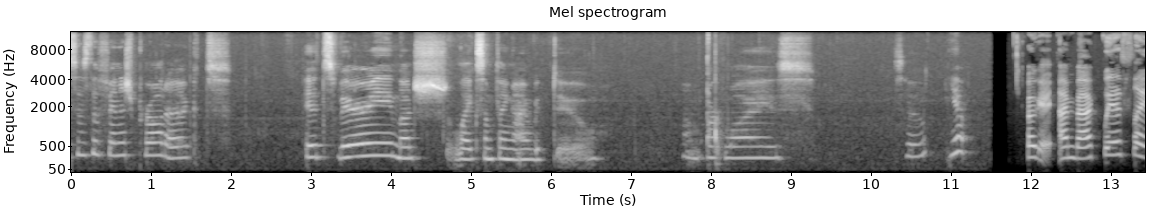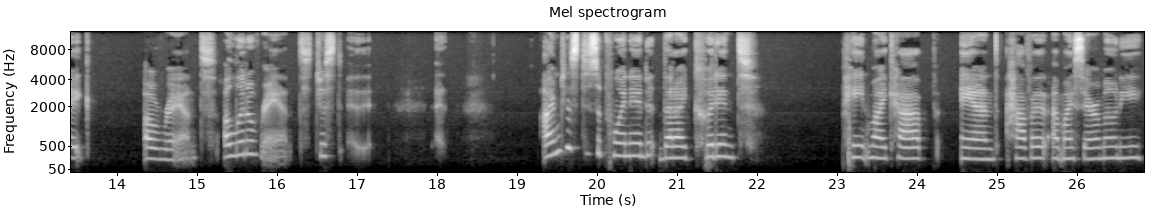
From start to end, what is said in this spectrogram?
This is the finished product. It's very much like something I would do um, art wise. So, yep. Okay, I'm back with like a rant, a little rant. Just uh, I'm just disappointed that I couldn't paint my cap and have it at my ceremony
